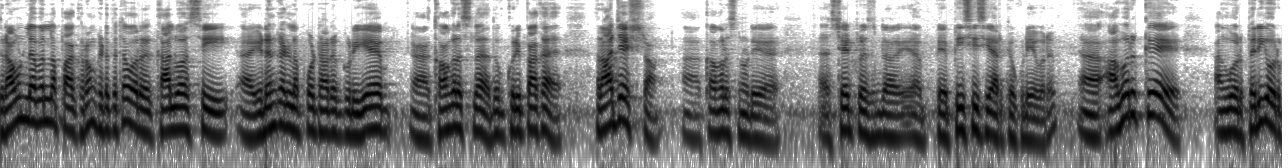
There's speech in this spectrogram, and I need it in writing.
கிரவுண்ட் லெவலில் பார்க்குறோம் கிட்டத்தட்ட ஒரு கால்வாசி இடங்களில் போட்டாடக்கூடிய காங்கிரஸில் அதுவும் குறிப்பாக ராஜேஷ் ராம் காங்கிரஸினுடைய ஸ்டேட் பிரசிடென்ட் பிசிசியாக இருக்கக்கூடியவர். அவருக்கு அங்கே ஒரு பெரிய ஒரு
